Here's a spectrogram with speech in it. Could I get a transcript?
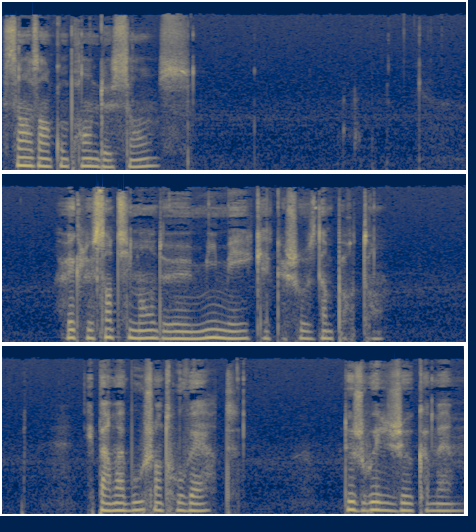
sans en comprendre le sens, avec le sentiment de mimer quelque chose d'important, et par ma bouche entr'ouverte, de jouer le jeu quand même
